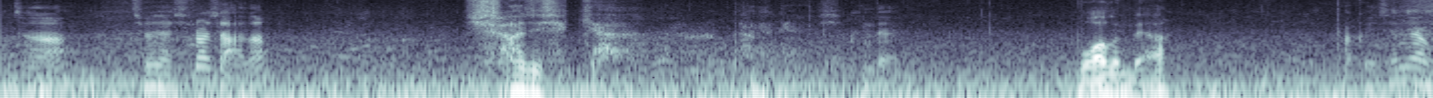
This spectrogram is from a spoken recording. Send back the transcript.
괜찮아? 지현이가 싫어하지 않아? 싫어하지 이 새끼야 당연히 근데 뭐가 근데야? 아 괜찮냐고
